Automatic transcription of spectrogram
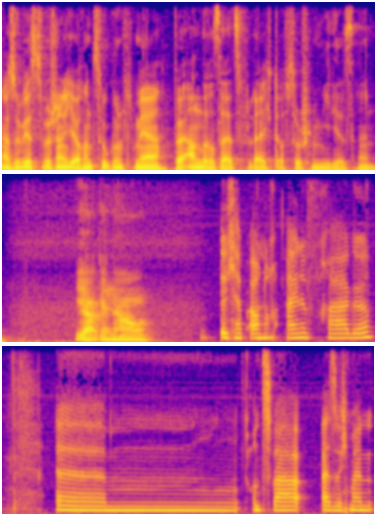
Also wirst du wahrscheinlich auch in Zukunft mehr bei andererseits vielleicht auf Social Media sein. Ja, genau. Ich habe auch noch eine Frage. Ähm, und zwar, also ich meine,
